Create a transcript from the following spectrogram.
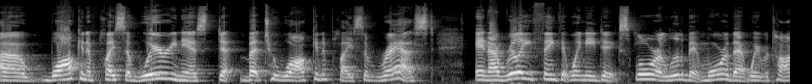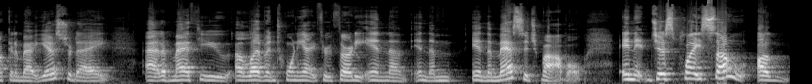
uh, walk in a place of weariness, but to walk in a place of rest. And I really think that we need to explore a little bit more that we were talking about yesterday out of Matthew 11, 28 through 30 in the in the in the message Bible. And it just plays so uh,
